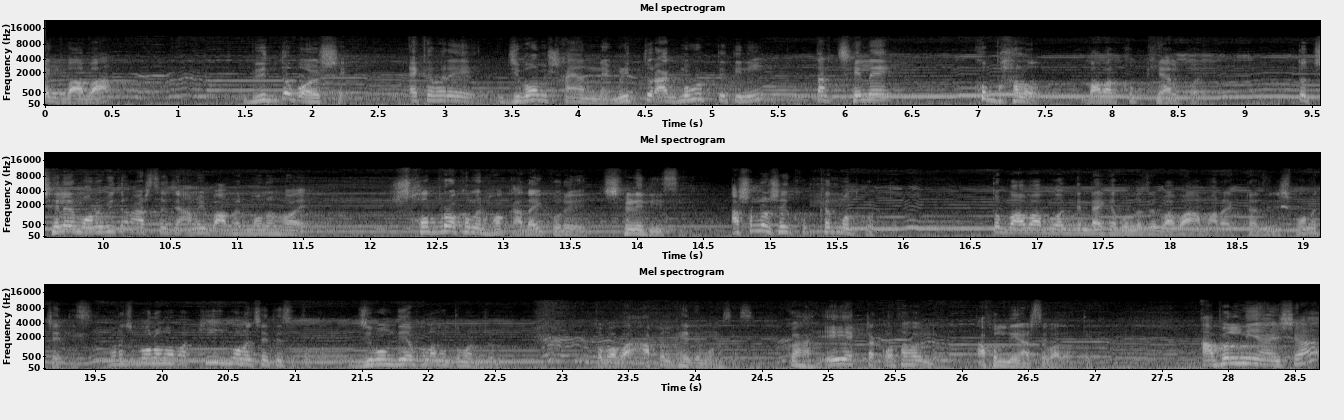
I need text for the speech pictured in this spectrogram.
এক বাবা বৃদ্ধ বয়সে একেবারে জীবন সায়ান্নে মৃত্যুর আগ মুহূর্তে তিনি তার ছেলে খুব ভালো, বাবার খুব খেয়াল করে। তো ছেলের মনের ভিতরে আসছে যে, আমি বাবার মনে হয় সব রকমের হক আদায় করে ছেড়ে দিয়েছি। আসলেও সে খুব খেদমত করতো। তো বাবা একদিন ডাইকে বলল যে, বাবা, আমার একটা জিনিস মনে চাইতেছে। মনে হচ্ছে বলো বাবা, কি মনে চাইতেছে তোমার? জীবন দিয়ে ফেলাম তোমার জন্য। তো বাবা আপেল খাইতে মনে চাইছে। এই একটা কথা হইল, আপেল নিয়ে আসছে বাজার থেকে। আপেল নিয়ে আইসা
